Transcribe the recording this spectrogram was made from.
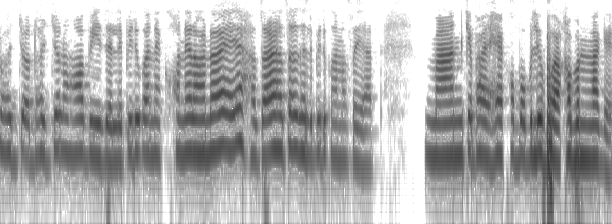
ধৈৰ্য ধৈৰ্য নহবি জেলেপি দোকান এখনে নহয় নহয় এই হাজাৰ হাজাৰ জেলেপি দোকান আছে ইয়াত। ইমানকৈ ভাই শেষ হ'ব বুলি ভয় খাব নালাগে।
